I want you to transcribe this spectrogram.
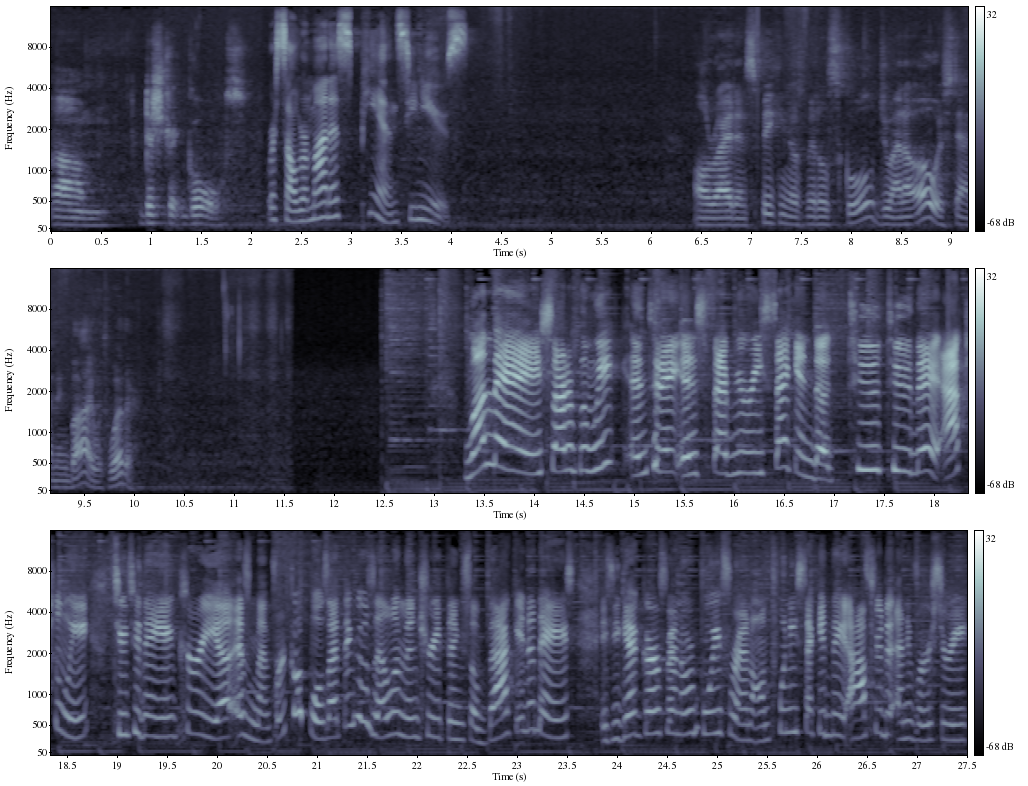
um, district goals. Rizal Romanes, PNC News. All right, and speaking of middle school, Joanna O is standing by with weather. Monday, start of the week, and today is February 2nd, the Tutu Day. Actually, Tutu Day in Korea is meant for couples. I think it was elementary thing. So back in the days, if you get girlfriend or boyfriend on 22nd day after the anniversary,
